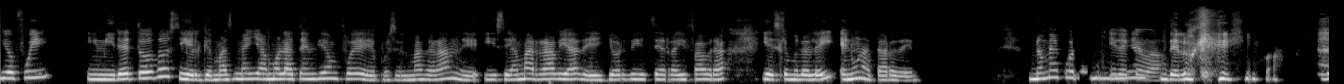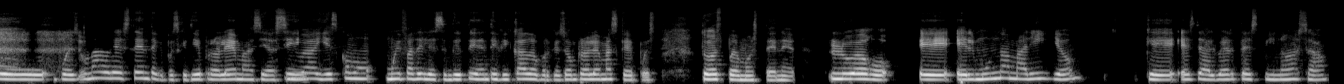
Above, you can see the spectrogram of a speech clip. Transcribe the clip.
yo fui y miré todos y el que más me llamó la atención fue pues el más grande y se llama Rabia de Jordi Serra y Fabra y es que me lo leí en una tarde. No me acuerdo muy de, bien de lo que iba. De, pues un adolescente que pues que tiene problemas y así y es como muy fácil de sentirte identificado porque son problemas que pues todos podemos tener. Luego, eh, El Mundo Amarillo, que es de Alberto Espinosa,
